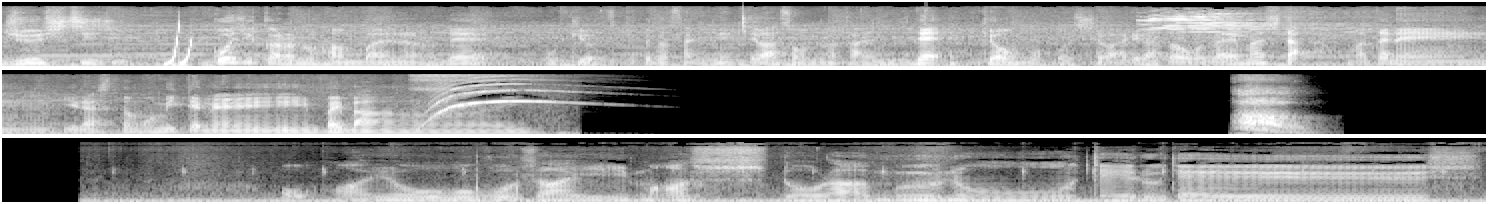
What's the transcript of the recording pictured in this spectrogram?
17時。5時からの販売なのでお気をつけくださいね。ではそんな感じで今日もご視聴ありがとうございました。またねイラストも見てねバイバーイ。おはようございます。ドラムのテルです。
